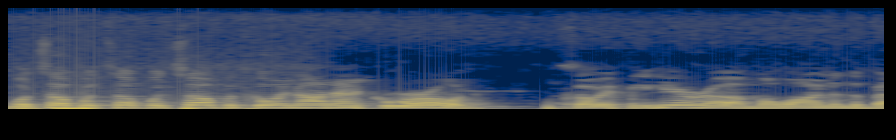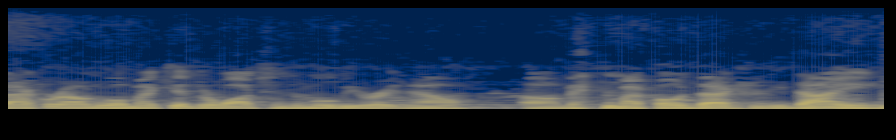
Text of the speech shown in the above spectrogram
What's up, what's up, what's up? What's going on, Anchor World? So if you hear uh, Moana in the background, well, my kids are watching the movie right now, um, and my phone's actually dying.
